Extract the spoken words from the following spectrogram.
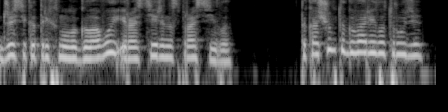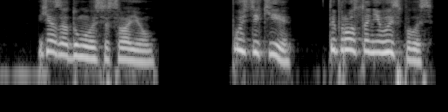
Джессика тряхнула головой и растерянно спросила. — Так о чем ты говорила, Труди? Я задумалась о своем. — Пустяки, ты просто не выспалась.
